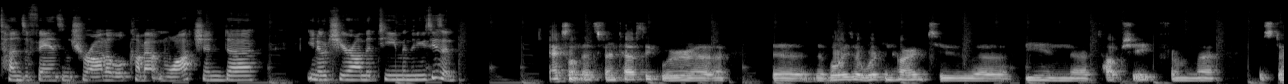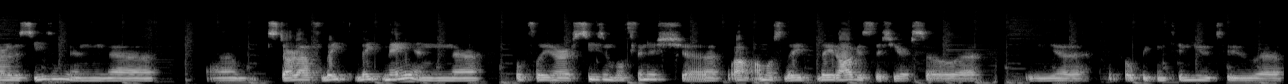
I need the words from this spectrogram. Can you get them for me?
tons of fans in Toronto will come out and watch and you know cheer on the team in the new season. Excellent. That's fantastic. We're uh, the the boys are working hard to uh, be in uh, top shape from uh, the start of the season and uh, um, start off late late May and uh, hopefully our season will finish well almost late late August this year. So we, we, hope we continue to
